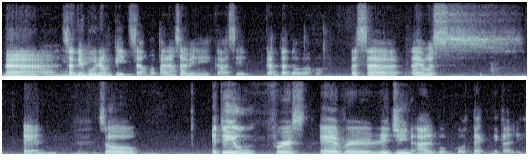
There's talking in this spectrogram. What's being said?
Na sa Mm. debut ng pizza ko, parang sabi ni Cousin, kanta daw ako. Tapos sa, I was 10. So, ito yung first ever Regine album ko, technically.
